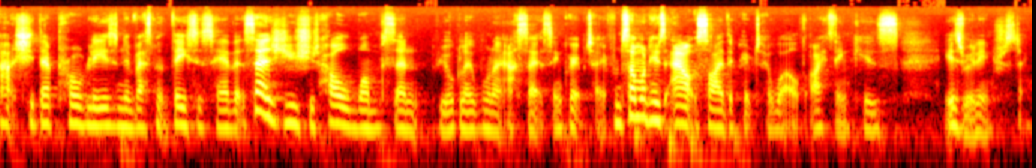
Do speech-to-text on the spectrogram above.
actually there probably is an investment thesis here that says you should hold 1% of your global net assets in crypto from someone who's outside the crypto world i think is is really interesting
